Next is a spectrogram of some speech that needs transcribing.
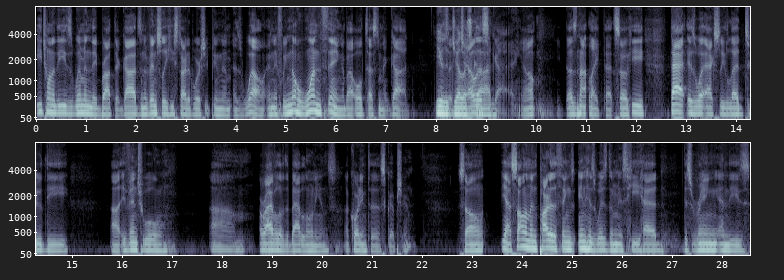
each one of these women, they brought their gods, and eventually he started worshiping them as well. And if we know one thing about Old Testament God, He was he's a jealous, God. guy. Yep, he does not like that. So he, that is what actually led to the uh, eventual um, arrival of the Babylonians, according to Scripture. So yeah, Solomon. Part of the things in his wisdom is he had this ring and these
